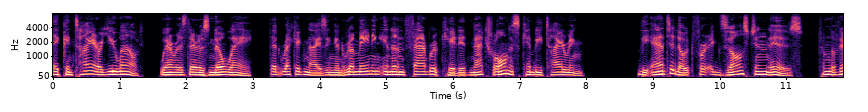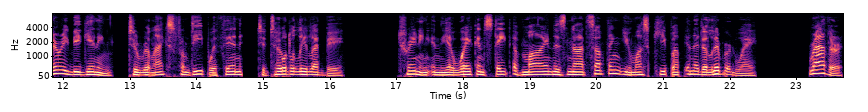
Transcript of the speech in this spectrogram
It can tire you out, whereas there is no way that recognizing and remaining in unfabricated naturalness can be tiring. The antidote for exhaustion is, from the very beginning, to relax from deep within, to totally let be. Training in the awakened state of mind is not something you must keep up in a deliberate way. Rather,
